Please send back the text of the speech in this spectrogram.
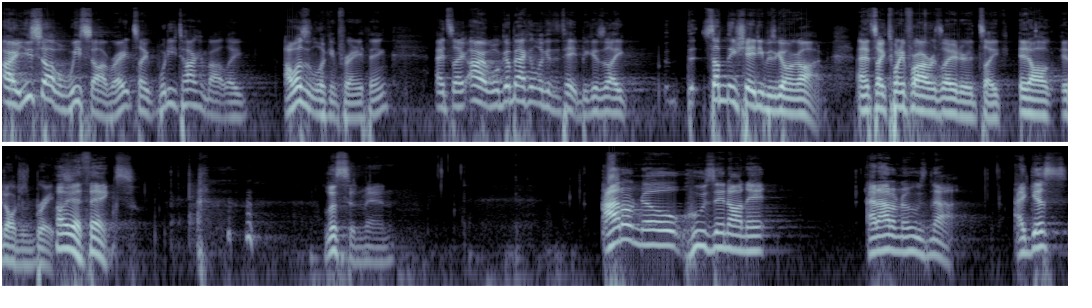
all right, you saw what we saw, right? It's like, what are you talking about? Like, I wasn't looking for anything. And it's like, all right, we'll go back and look at the tape because like th- something shady was going on. And it's like 24 hours later, it's like it all it all just breaks. Oh yeah, thanks. Listen, man. I don't know who's in on it, and I don't know who's not. I guess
